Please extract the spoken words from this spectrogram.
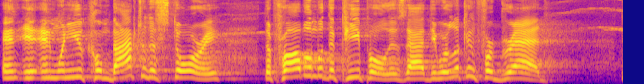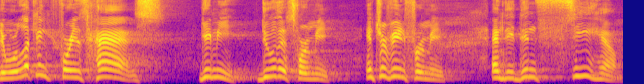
And, and when you come back to the story, the problem with the people is that they were looking for bread. They were looking for his hands. Give me, do this for me, intervene for me. And they didn't see him.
